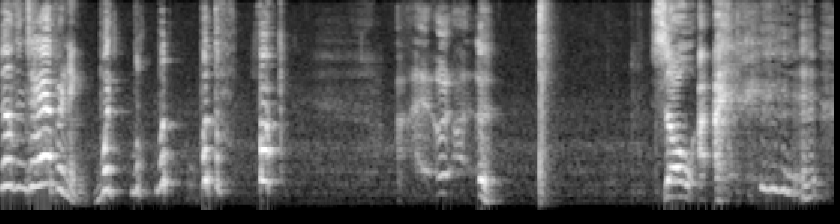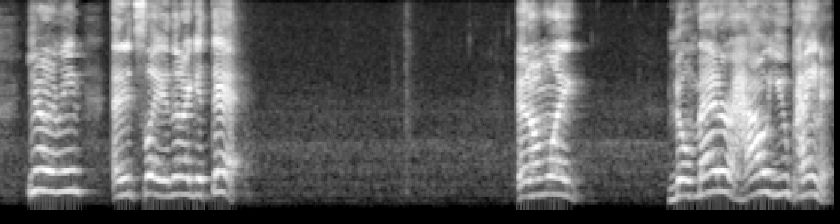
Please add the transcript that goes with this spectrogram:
Nothing's happening. What, what, what, what the fuck? So, you know what I mean? And it's like, and then I get that. And I'm like, no matter how you paint it,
